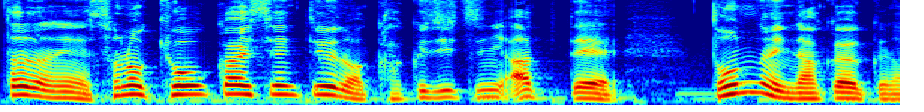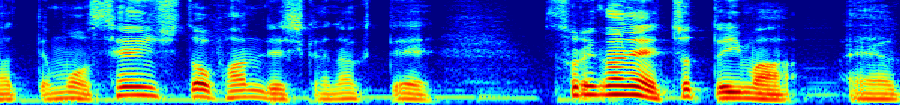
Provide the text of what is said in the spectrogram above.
ただねその境界線っていうのは確実にあってどんなに仲良くなっても選手とファンでしかなくてそれがねちょっと今、えー、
